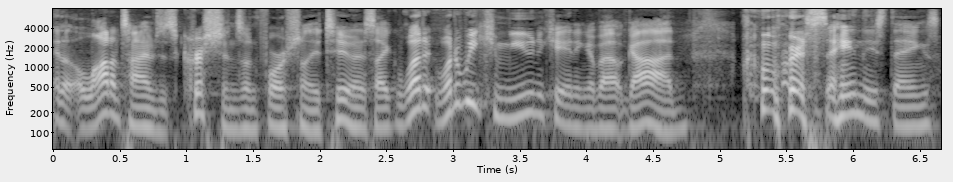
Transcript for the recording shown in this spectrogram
And a lot of times it's Christians, unfortunately, too. And it's like, what what are we communicating about God when we're saying these things?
